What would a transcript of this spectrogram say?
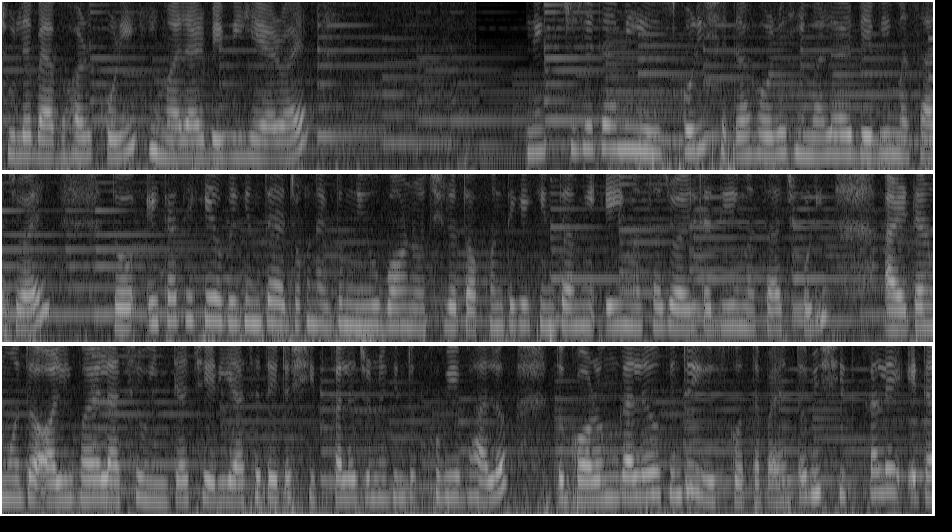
চুলে ব্যবহার করি হিমালয়ার বেবি হেয়ার অয়েল নেক্সট যেটা আমি ইউজ করি সেটা হলো হিমালয়ার বেবি মাসাজ অয়েল তো এটা থেকে ওকে কিন্তু, যখন একদম নিউ বর্ন হচ্ছিল তখন থেকে কিন্তু আমি এই মাসাজ অয়েলটা দিয়ে মাসাজ করি। আর এটার মধ্যে অলিভ অয়েল আছে উইন্টার চেরি আছে, তো এটা শীতকালের জন্য কিন্তু খুবই ভালো। তো গরমকালেও কিন্তু ইউজ করতে পারেন। তো আমি শীতকালে এটা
